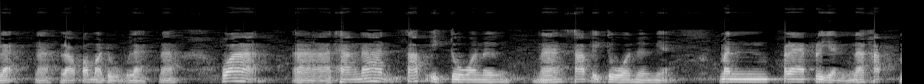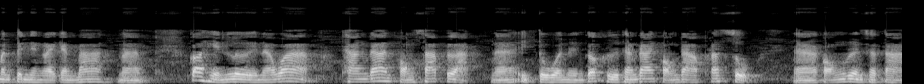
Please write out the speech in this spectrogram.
แล้วนะเราก็มาดูแล้วนะว่า ทางด้านทรัพย์อีกตัวหนึ่งนะทรัพย์อีกตัวหนึ่งเนี่ยมันแปลเปลี่ยนนะครับ มันเป็นอย่างไรกันบ้างนะก็เห็นเลยนะว่าทางด้านของทรัพย์หลักนะอีกตัวหนึ่งก็คือทางด้านของดาวพระศุกร์นะของเรือนชะตา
